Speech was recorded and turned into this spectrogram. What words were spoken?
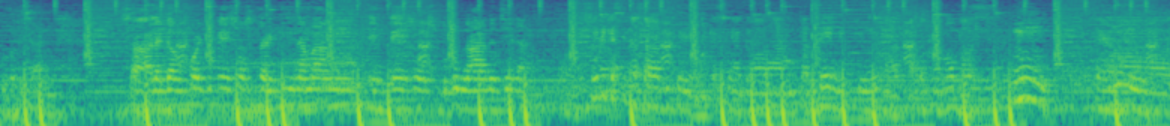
kumbaga sa halagang 40 pesos, 30 na mami, 10 pesos, bugod na agad sila. Actually kasi nasabi ko yun kasi nga gawa ng pandemic yung mga takot lumabas. Hmm. Kaya uh,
